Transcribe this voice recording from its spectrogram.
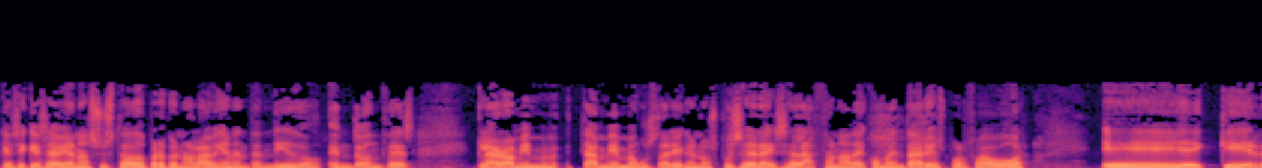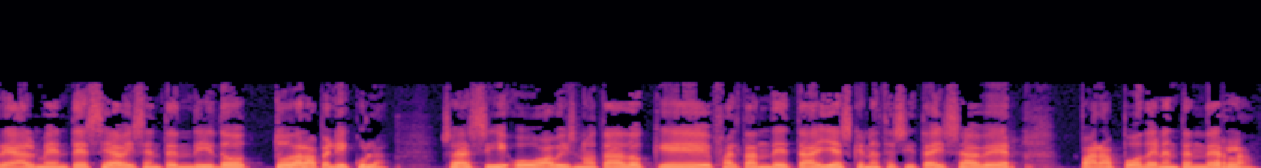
que sí que se habían asustado, pero que no la habían entendido. Entonces, claro, a mí me- también me gustaría que nos pusierais en la zona de comentarios, por favor, eh, que realmente se habéis entendido toda la película. O sea, si o habéis notado que faltan detalles que necesitáis saber para poder entenderla.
